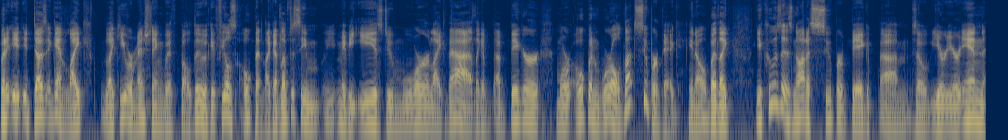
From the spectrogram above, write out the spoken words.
But it, it does again, like like you were mentioning with Balduq, it feels open. Like I'd love to see maybe Ys do more like that, like a, a bigger, more open world. Not super big, you know, but like Yakuza is not a super big. Um, so you're you're in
